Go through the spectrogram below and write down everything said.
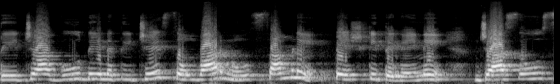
ਦੇਜਾ ਵੂ ਦੇ ਨਤੀਜੇ ਸੋਮਵਾਰ ਨੂੰ ਸਾਹਮਣੇ ਪੇਸ਼ ਕੀਤੇ ਗਏ ਨੇ। ਜਾਸੂਸ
